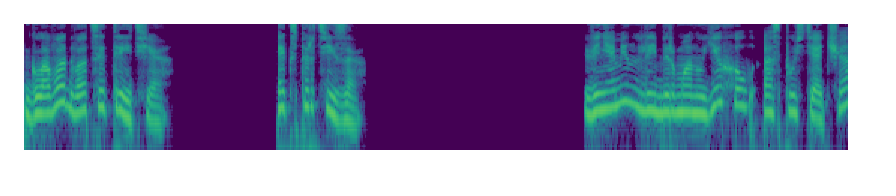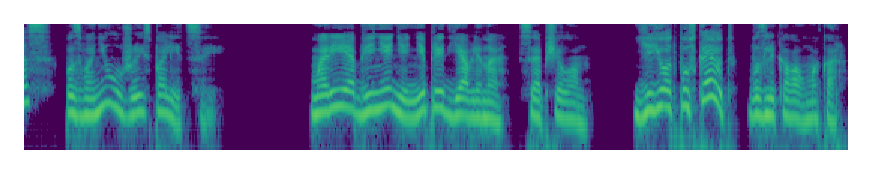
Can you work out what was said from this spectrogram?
Глава 23. Экспертиза. Вениамин Либерман уехал, а спустя час позвонил уже из полиции. «Марии обвинение не предъявлено», — сообщил он. «Ее отпускают?» — возликовал Макар.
